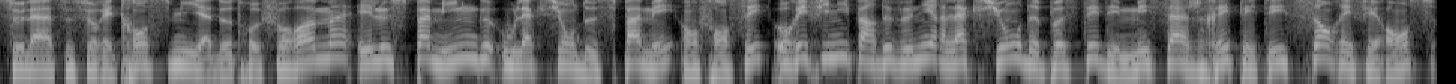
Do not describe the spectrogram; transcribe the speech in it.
Cela se serait transmis à d'autres forums et le spamming ou l'action de spammer en français aurait fini par devenir l'action de poster des messages répétés sans référence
